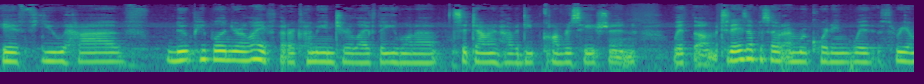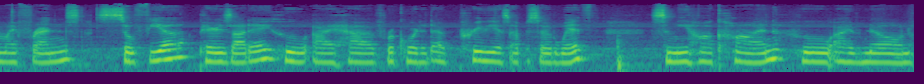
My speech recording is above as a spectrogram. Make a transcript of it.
if you have new people in your life that are coming into your life that you want to sit down and have a deep conversation with them. Today's episode, I'm recording with three of my friends Sophia Perizade, who I have recorded a previous episode with, Sameeha Khan, who I've known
